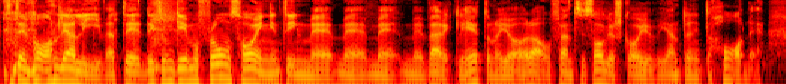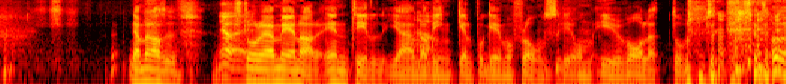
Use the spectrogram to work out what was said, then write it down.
det vanliga livet. Det, liksom Game of Thrones har ingenting med, med, med, med verkligheten att göra och fantasy-sagor ska ju egentligen inte ha det. Nej men alltså, Ja, förstår du vad jag menar? En till jävla vinkel på Game of Thrones om EU-valet. Då, då,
